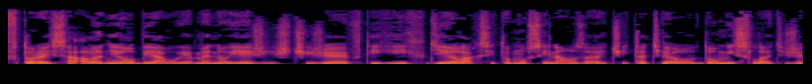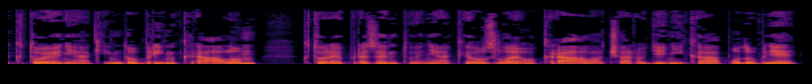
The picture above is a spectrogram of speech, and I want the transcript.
v ktorej sa ale neobjavuje meno Ježiš. Čiže v tých ich dielach si to musí naozaj čitateľ domysleť, že kto je nejakým dobrým kráľom, ktoré prezentuje nejakého zlého kráľa, čarodeníka a podobne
